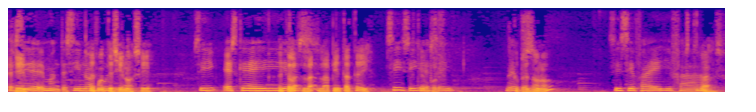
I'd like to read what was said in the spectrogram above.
és Sí. sí. Montesinos. és vull Montesino, dir. sí. Sí, és que ell... És És... l'ha- pintat ell. Sí, sí, Hòstia, és pues, ell. Estupendo, no? Sí, sí, fa ell i fa... Ostres.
